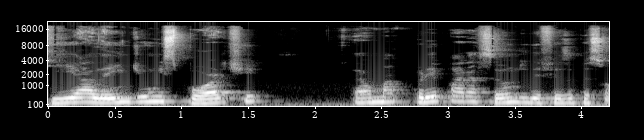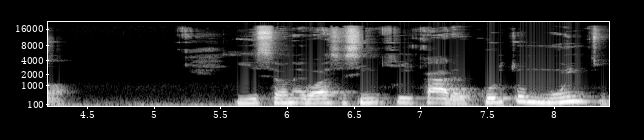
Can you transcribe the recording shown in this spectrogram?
que além de um esporte é uma preparação de defesa pessoal. E isso é um negócio assim que, cara, eu curto muito,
